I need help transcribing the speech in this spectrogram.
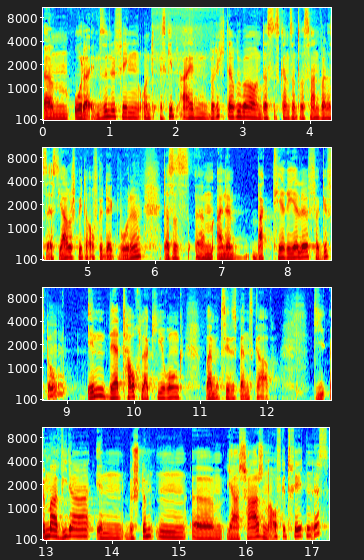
ähm, oder in Sindelfingen. Und es gibt einen Bericht darüber, und das ist ganz interessant, weil das erst Jahre später aufgedeckt wurde, dass es ähm, eine bakterielle Vergiftung in der Tauchlackierung bei Mercedes-Benz gab, die immer wieder in bestimmten ähm, ja, Chargen aufgetreten ist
